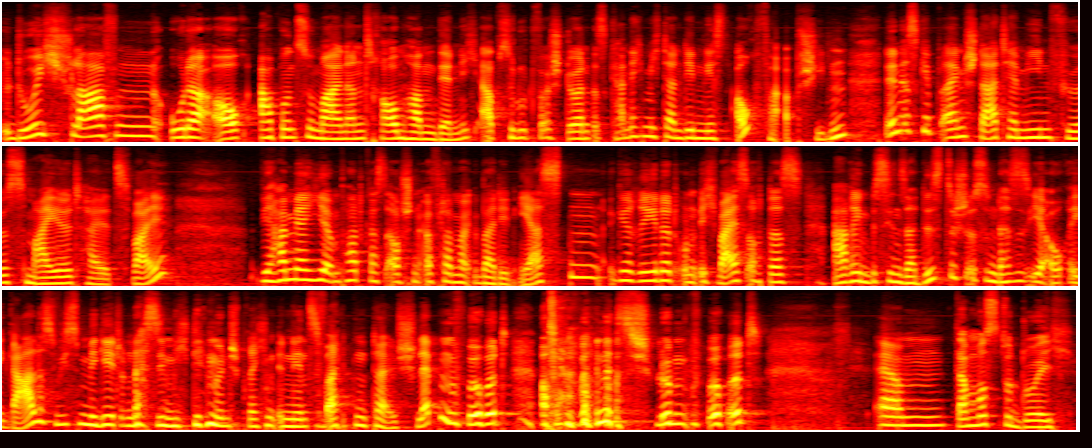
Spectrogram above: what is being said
Durchschlafen oder auch ab und zu mal einen Traum haben, der nicht absolut verstörend ist, kann ich mich dann demnächst auch verabschieden. Denn es gibt einen Starttermin für Smile Teil 2. Wir haben ja hier im Podcast auch schon öfter mal über den ersten geredet und ich weiß auch, dass Ari ein bisschen sadistisch ist und dass es ihr auch egal ist, wie es mir geht und dass sie mich dementsprechend in den zweiten Teil schleppen wird, auch wenn es schlimm wird. Ähm, da musst du durch.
